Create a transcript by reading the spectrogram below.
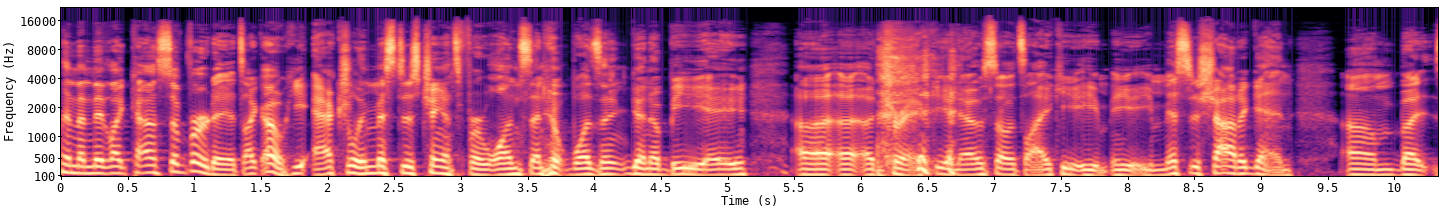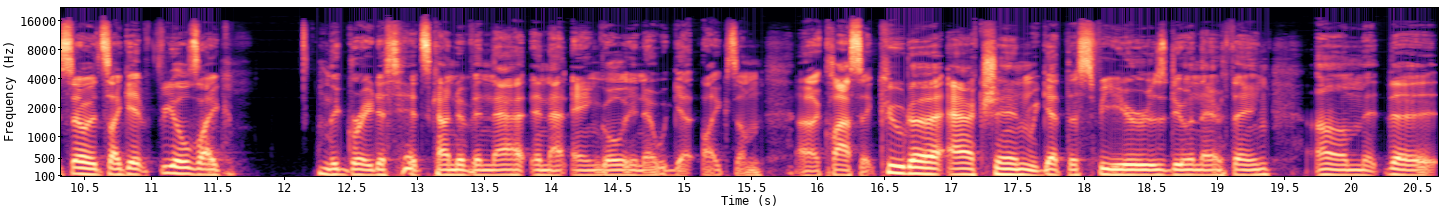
And then they like kind of subvert it. It's like, oh, he actually missed his chance for once, and it wasn't gonna be a uh, a, a trick, you know. so it's like he, he he missed his shot again. Um, but so it's like it feels like the greatest hits kind of in that in that angle. You know, we get like some uh, classic Cuda action. We get the spheres doing their thing. Um, the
